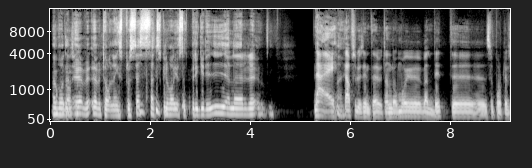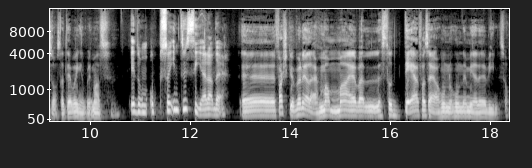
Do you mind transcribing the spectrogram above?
Men var det en över, övertalningsprocess att det skulle vara just ett bryggeri? Eller... Nej, absolut inte. Utan de var ju väldigt eh, supportive så, så att det var inga problem alls. Är de också intresserade? Eh, Farsgubben är det. Mamma är väl sådär får jag säga. Hon, hon är mer vin så.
